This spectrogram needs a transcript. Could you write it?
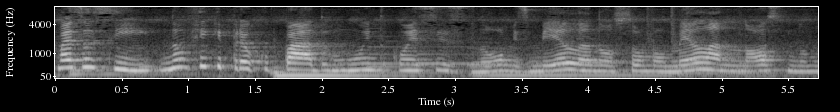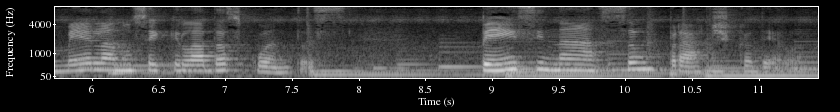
Mas assim, não fique preocupado muito com esses nomes, melanossomo, melanócito, mela não sei que lá das quantas. Pense na ação prática dela.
